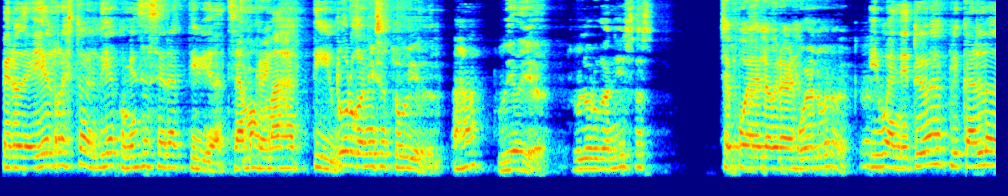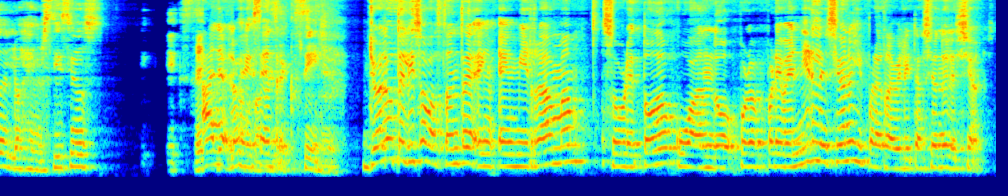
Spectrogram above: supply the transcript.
pero de ahí el resto del día comienza a hacer actividad, seamos más Tú activos. organizas tu vida, Ajá. tu día a día. Tú lo organizas, Se puede lograr. puedes lograr. claro. Y bueno, y tú ibas a explicar lo de los ejercicios excéntricos. Ah, ya, los excéntricos. Sí. Yo lo utilizo bastante en, en mi rama, sobre todo cuando para prevenir lesiones y para rehabilitación de lesiones.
